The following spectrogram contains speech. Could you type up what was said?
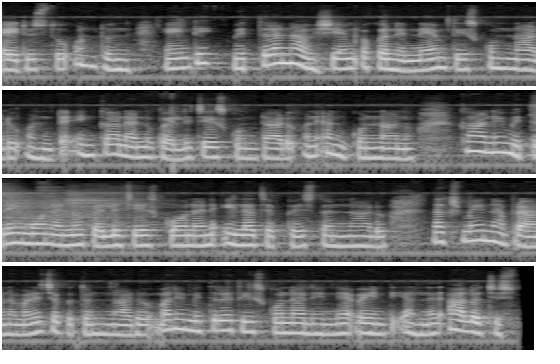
ఏడుస్తూ ఉంటుంది. ఏంటి? మిత్ర నా విషయంలో ఒక నిర్ణయం తీసుకున్నాడు అంటే ఇంకా నన్ను పెళ్ళి చేసుకుంటాడు అని అనుకున్నాను. కానీ మిత్ర ఏమో నన్ను పెళ్ళి చేసుకోనని ఇలా చెప్పేస్తున్నాడు. లక్ష్మి నా ప్రాణమని చెబుతున్నాడు. మరి మిత్ర తీసుకున్న నిర్ణయం ఏంటి? అన్నది ఆలోచిస్తూ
